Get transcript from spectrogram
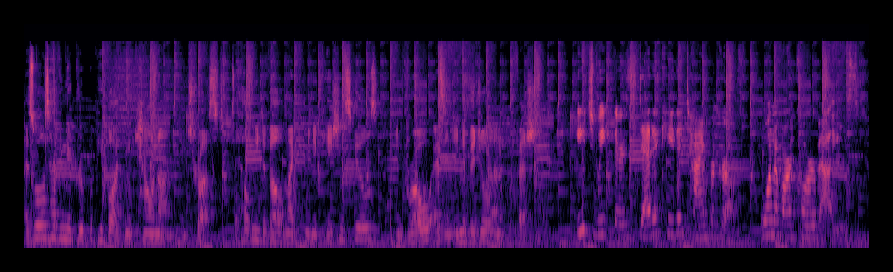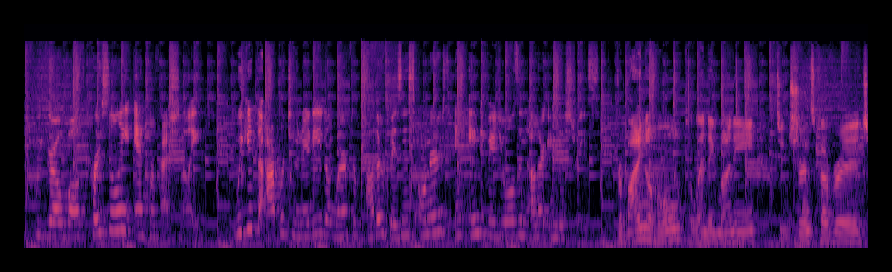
As well as having a group of people I can count on and trust to help me develop my communication skills and grow as an individual and a professional. Each week, there's dedicated time for growth, one of our core values. We grow both personally and professionally. We get the opportunity to learn from other business owners and individuals in other industries. From buying a home to lending money to insurance coverage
